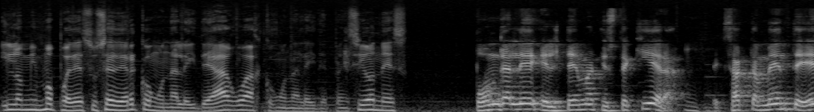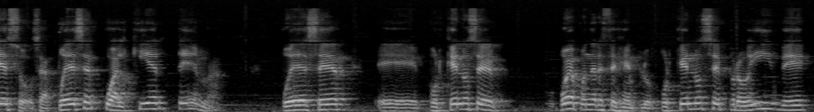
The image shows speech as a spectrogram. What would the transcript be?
Y lo mismo puede suceder con una ley de aguas, con una ley de pensiones. Póngale el tema que usted quiera, exactamente eso, o sea, puede ser cualquier tema, puede ser, eh, ¿por qué no se voy a poner este ejemplo, ¿por qué no se prohíbe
